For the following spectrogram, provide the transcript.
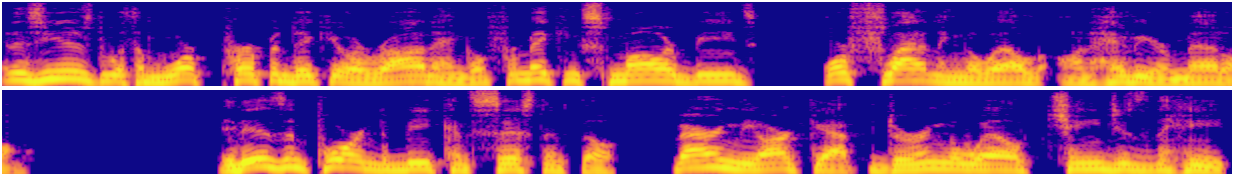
and is used with a more perpendicular rod angle for making smaller beads or flattening the weld on heavier metal. It is important to be consistent though, Varying the arc gap during the weld changes the heat,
